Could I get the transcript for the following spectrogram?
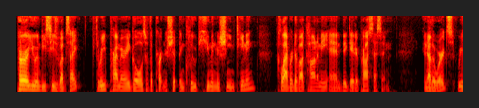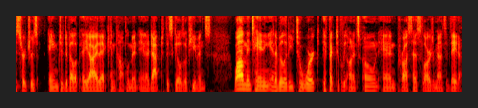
Per UMBC's website, three primary goals of the partnership include human machine teaming, collaborative autonomy, and big data processing. In other words, researchers aim to develop AI that can complement and adapt to the skills of humans, while maintaining an ability to work effectively on its own and process large amounts of data.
